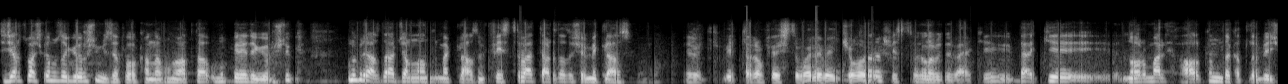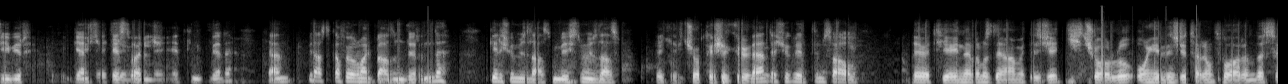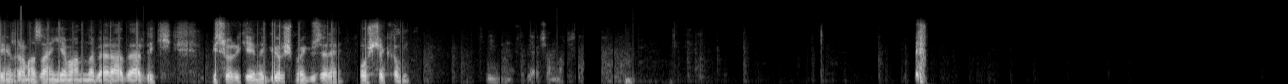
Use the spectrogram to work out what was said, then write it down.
Ticaret Başkanımızla görüştüm İzzet Volkan'la bunu. Hatta Umut Bey'le de görüştük. Bunu biraz daha canlandırmak lazım. Festival tarzında taşımak lazım. Evet, bir tarım festivali belki Tarım olabilir. festival olabilir belki. Belki normal halkın da katılabileceği bir gençlik Etkinlik. festivali etkinliklere. Yani biraz kafa yormak lazım üzerinde. Gelişmemiz lazım, geliştirmemiz lazım. Peki, çok teşekkür ederim. Ben teşekkür ettim, sağ olun. Evet, yayınlarımız devam edecek. Çorlu 17. Tarım Fuarı'nda Sayın Ramazan Yaman'la beraberdik. Bir sonraki yayında görüşmek üzere. Hoşçakalın. İyi akşamlar.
